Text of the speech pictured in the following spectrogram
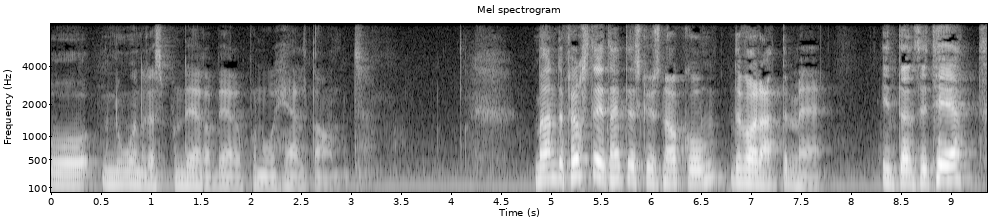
og noen responderer bedre på noe helt annet. Men det første jeg tenkte jeg skulle snakke om, det var dette med intensitet,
